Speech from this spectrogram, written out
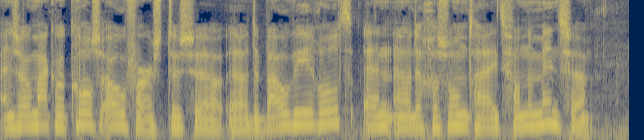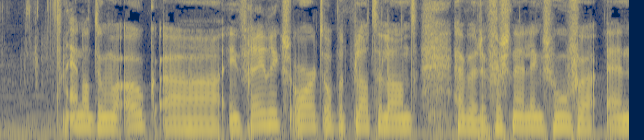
En zo maken we crossovers tussen de bouwwereld en de gezondheid van de mensen. En dat doen we ook in Frederiksoord op het platteland. Hebben we de versnellingshoeven en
